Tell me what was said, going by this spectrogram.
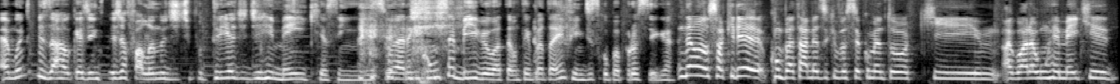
É muito bizarro que a gente esteja falando de, tipo, tríade de remake, assim. Isso era inconcebível até um tempo atrás. Enfim, desculpa, prossiga. Não, eu só queria completar mesmo que você comentou que agora um remake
